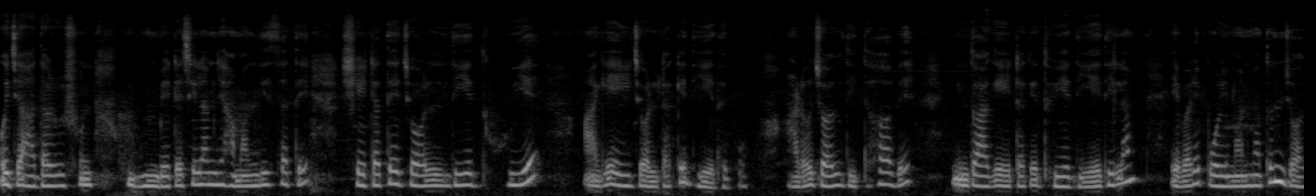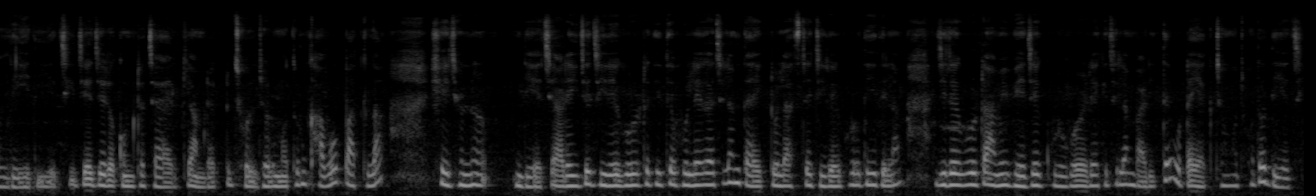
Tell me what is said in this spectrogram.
ওই যে আদা, রসুন বেটেছিলাম যে হামানদির সাথে, সেটাতে জল দিয়ে ধুয়ে আগে এই জলটাকে দিয়ে দেবো। আরও জল দিতে হবে। কিন্তু আগে এটাকে ধুয়ে দিয়ে দিলাম। এবারে পরিমাণ মতন জল দিয়ে দিয়েছি। যে যেরকমটা চাই আর কি, আমরা একটু ঝোল ঝোল মতন খাব, পাতলা। সেই জন্য দিয়েছি। আর এই যে জিরে গুঁড়োটা দিতে ভুলে গেছিলাম, তাই একটু লাস্টে জিরে গুঁড়ো দিয়ে দিলাম। জিরে গুঁড়োটা আমি ভেজে গুঁড়ো করে রেখেছিলাম বাড়িতে, ওটাই এক চামচ মতো দিয়েছি।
